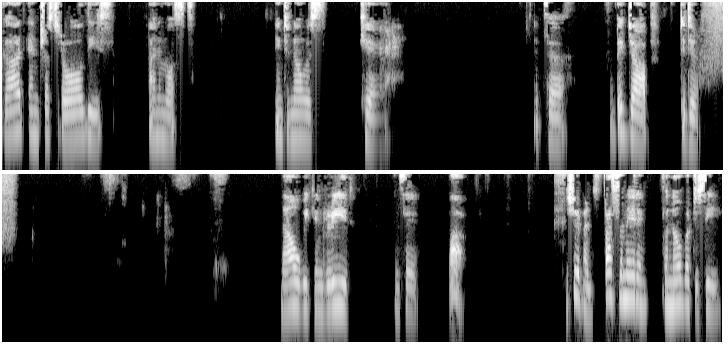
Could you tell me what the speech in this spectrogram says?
God entrusted all these animals into Noah's care. It's a, a big job to do. Now we can read and say, wow, it should have been fascinating for Noah to see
